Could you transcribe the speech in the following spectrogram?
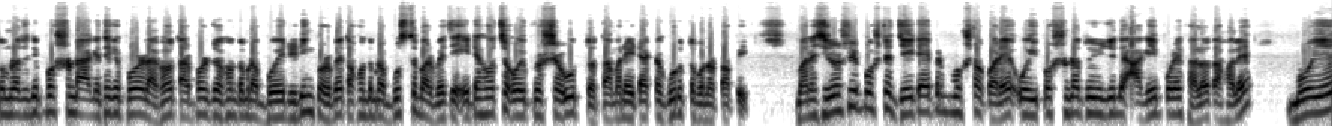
তোমরা যদি প্রশ্নটা আগে থেকে পড়ে রাখো, তারপর যখন তোমরা বই রিডিং করবে, তখন তোমরা বুঝতে পারবে যে এটা হচ্ছে ওই প্রশ্নের উত্তর, তার মানে এটা একটা গুরুত্বপূর্ণ টপিক মানে সৃজনশীল প্রশ্নে যেই টাইপের প্রশ্ন করে, ওই প্রশ্নটা তুমি যদি আগেই পড়ে ফেলো, তাহলে বইয়ে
